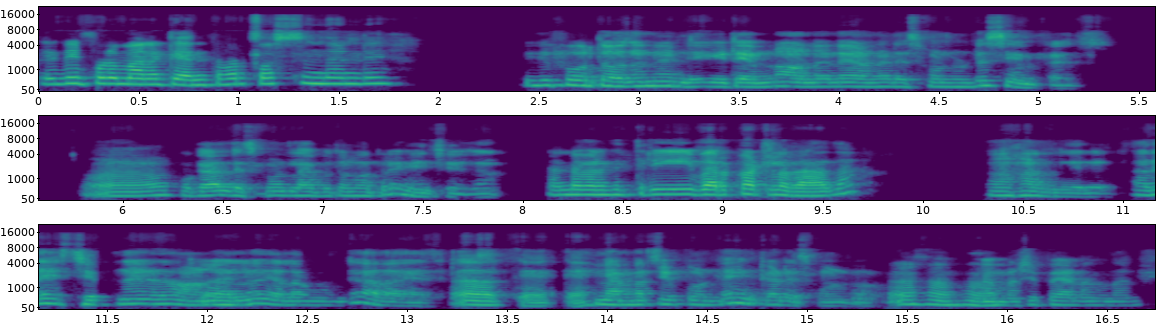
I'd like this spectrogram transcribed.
ఇది ఇప్పుడు మనకి ఎంత వరకు వస్తుందండి? ఇది ఫోర్ థౌసండ్ అండి. ఈ టైంలో ఆన్లైన్ ఏమైనా డిస్కౌంట్ ఉంటే సేమ్ ప్రైస్ ఒకవేళ డిస్కౌంట్ లేకపోతే మాత్రం ఏం చేయలేం. అంటే మనకి త్రీ వరకు అట్లా రాదా? అదే చెప్తున్నా కదా ఆన్లైన్లో ఎలా ఉంటే అలా ఓకే ఓకే. మెంబర్షిప్ ఉంటే ఇంకా డిస్కౌంట్. మెంబర్షిప్ ఏమైనా ఉందండి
